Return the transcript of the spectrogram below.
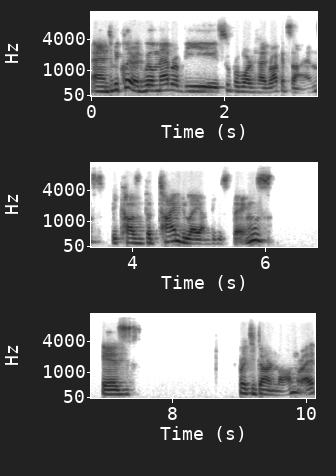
And to be clear, it will never be super watertight rocket science because the time delay on these things is pretty darn long, right?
